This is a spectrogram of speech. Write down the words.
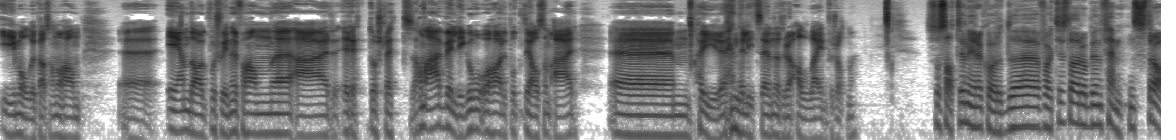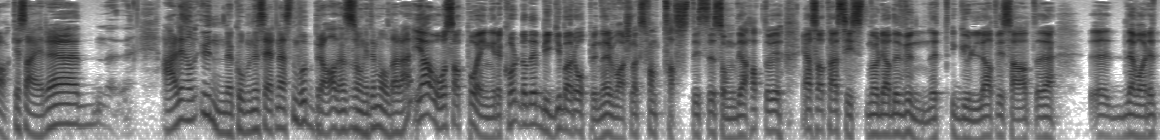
i Moldekassa når han én dag forsvinner, for han er rett og slett Han er veldig god og har et potensial som er høyere enn Eliteserien. Det tror jeg alle er innforstått med. Så satt de en ny rekord, faktisk, da, Robin. 15 strake seire. Er det litt sånn underkommunisert nesten hvor bra den sesongen til Molde er? Ja, og satt poengrekord, og det bygger bare opp under hva slags fantastisk sesong de har hatt. Og jeg satt her sist når de hadde vunnet gullet, at vi sa at det var et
